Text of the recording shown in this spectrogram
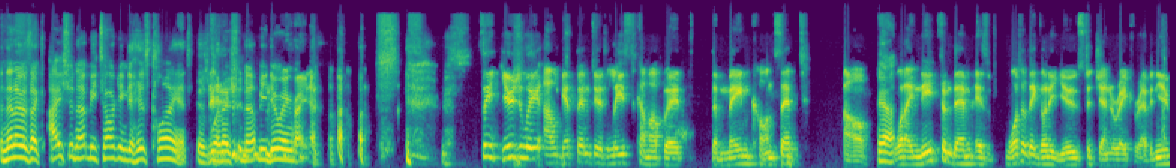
and then I was like, I should not be talking to his client, is what I should not be doing right now. See, usually I'll get them to at least come up with the main concept. Uh, yeah. What I need from them is what are they going to use to generate revenue?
